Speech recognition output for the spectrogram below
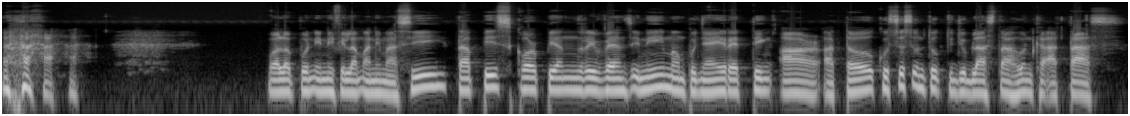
Hahaha. Walaupun ini film animasi, tapi Scorpion Revenge ini mempunyai rating R atau khusus untuk 17 tahun ke atas.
